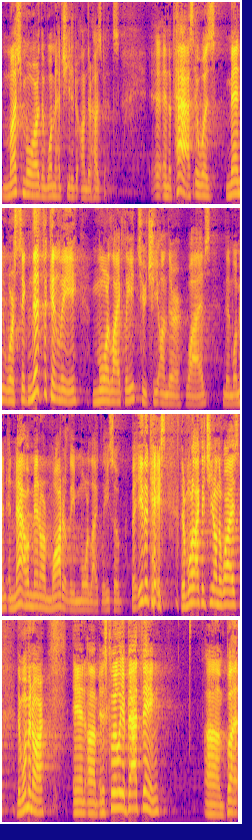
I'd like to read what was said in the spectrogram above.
much more than women have cheated on their husbands. In the past, it was men were significantly more likely to cheat on their wives than women, and now men are moderately more likely. So, but either case, they're more likely to cheat on their wives than women are, and um, and it's clearly a bad thing. Um, but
